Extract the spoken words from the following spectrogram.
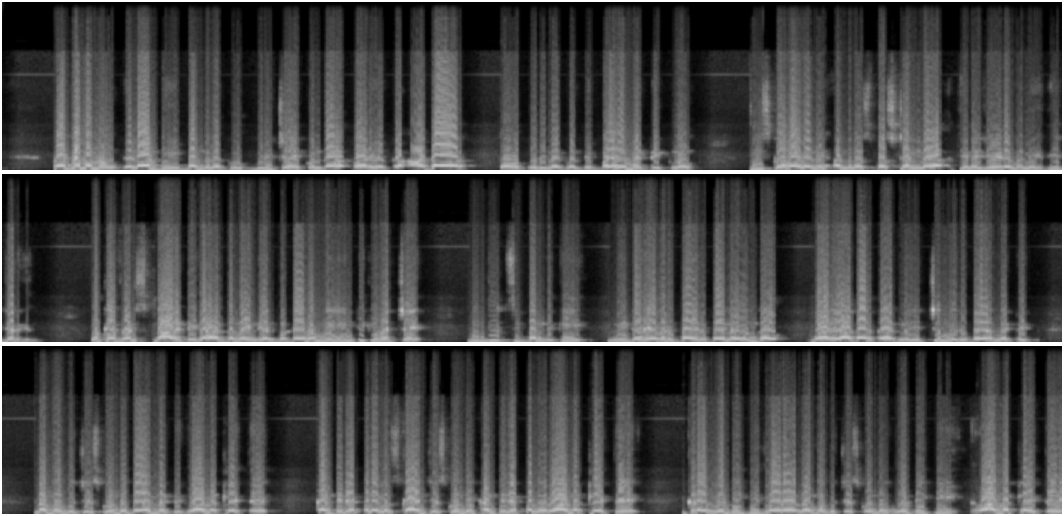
ప్రజలను ఎలాంటి ఇబ్బందులకు గురి చేయకుండా వారి యొక్క ఆధార్తో కూడినటువంటి బయోమెట్రిక్ను తీసుకోవాలని అందులో స్పష్టంగా తెలియజేయడం అనేది జరిగింది. ఓకే ఫ్రెండ్స్ క్లారిటీగా అర్థమైంది అనుకుంటాను. మీ ఇంటికి వచ్చే విద్యుత్ సిబ్బందికి మీటర్ ఎవరి పేరు పైన ఉందో వారి ఆధార్ కార్డును ఇచ్చి మీరు బయోమెట్రిక్ నమోదు చేసుకోండి. బయోమెట్రిక్ రానట్లయితే కంటి రెప్పలను స్కాన్ చేసుకోండి. కంటి రెప్పలు రానట్లయితే ఇక్కడ ఓటీపీ ద్వారా నమోదు చేసుకోండి. ఓటీపీ రానట్లయితే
